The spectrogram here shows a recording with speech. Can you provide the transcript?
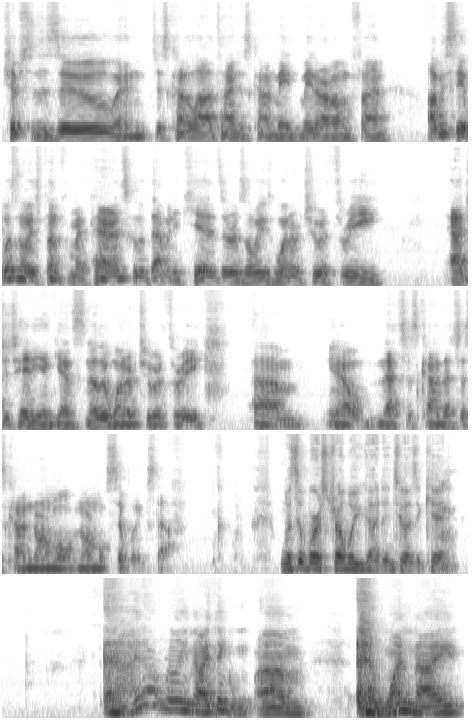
trips to the zoo and just kind of a lot of times just kind of made made our own fun. Obviously it wasn't always fun for my parents because with that many kids there was always one or two or three agitating against another one or two or three. Um, you know that's just kind of that's just kind of normal normal sibling stuff. What's the worst trouble you got into as a kid? I don't really know. I think um, one night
